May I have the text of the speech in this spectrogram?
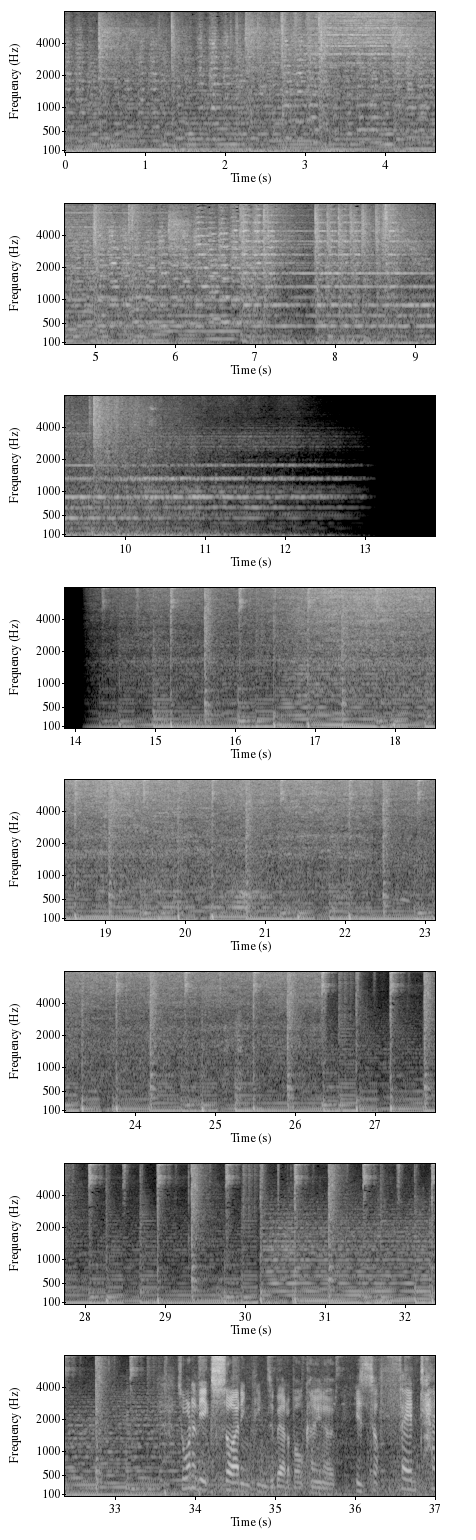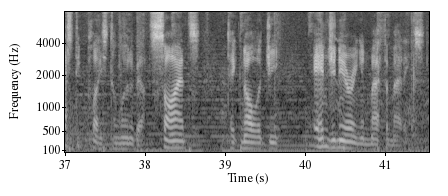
So one of the exciting things about a volcano is it's a fantastic place to learn about science, technology, engineering, and mathematics.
